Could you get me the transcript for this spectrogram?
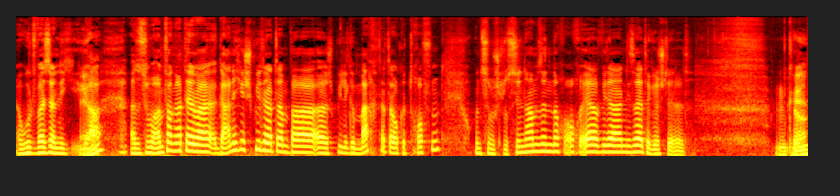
Na gut, weiß ja nicht. Ja. Ja? Also zum Anfang hat er aber gar nicht gespielt, hat dann ein paar äh, Spiele gemacht, hat er auch getroffen und zum Schluss hin haben sie ihn doch auch eher wieder an die Seite gestellt. Okay.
